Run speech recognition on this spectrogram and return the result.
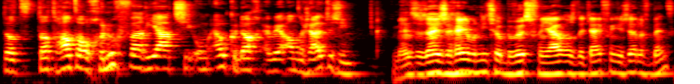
Dat, dat had al genoeg variatie om elke dag er weer anders uit te zien. Mensen zijn zich helemaal niet zo bewust van jou als dat jij van jezelf bent.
